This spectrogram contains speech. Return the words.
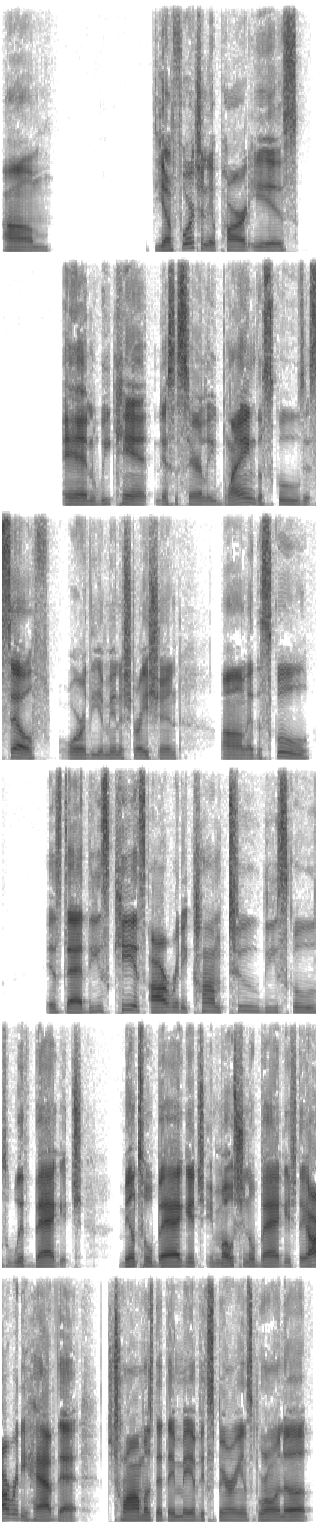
um the unfortunate part is and we can't necessarily blame the schools itself or the administration um, at the school is that these kids already come to these schools with baggage mental baggage emotional baggage. They already have that traumas that they may have experienced growing up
